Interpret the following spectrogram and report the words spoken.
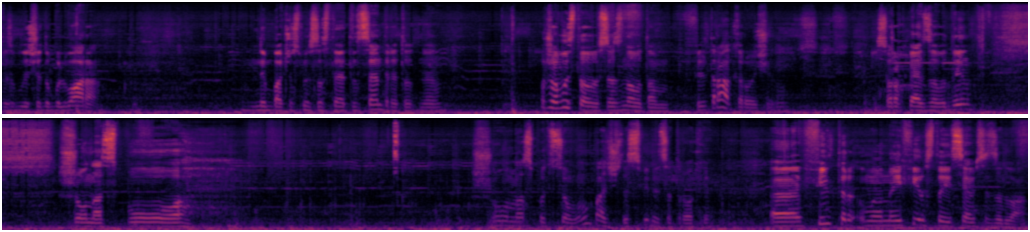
десь ближче до бульвара. Не бачу смисла стояти в центрі тут. Не. Вже виставився знову там фільтра, коротше. ну, 45 за один. Що у нас по. Що у нас по цьому? Ну, бачите, світиться трохи. Е, фільтр на ефір стоїть 70 за 2.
